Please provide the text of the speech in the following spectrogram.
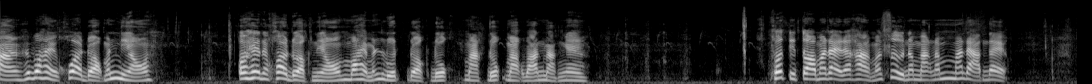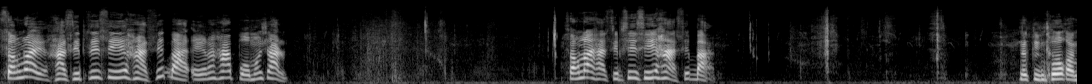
อ่านให้ว่าให้ขั้วดอกมันเหนียวโอ้เฮ็ดให้ข้อดอกเหนียวบ่ให้มันหลุดดอกดกหมากดกหมากหวานหมากไงโทรติดต่อมาได้แล้วค่ะ มาซื้อน้ำหมักน้ำมาดามได้สองร้อยห้าสิบซีซีห้าสิบบาทเองนะคะ โปรโมชั่นสองร้อยห้าสิบซีซีห้าสิบบาทเดี๋ยวกินโค้กกัน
